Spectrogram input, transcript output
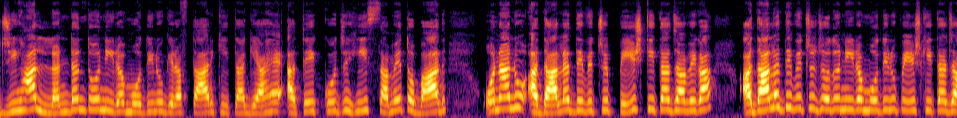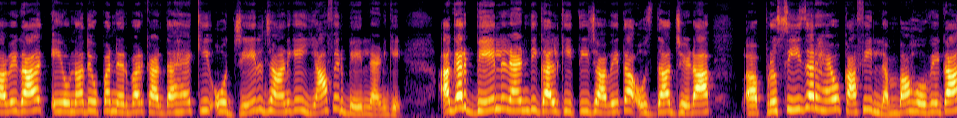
ਜੀ ਹਾਂ, ਲੰਡਨ ਤੋਂ ਨੀਰਵ ਮੋਦੀ ਨੂੰ ਗ੍ਰਿਫਤਾਰ ਕੀਤਾ ਗਿਆ ਹੈ ਅਤੇ ਕੁਝ ਹੀ ਸਮੇਂ ਤੋਂ ਬਾਅਦ ਉਹਨਾਂ ਨੂੰ ਅਦਾਲਤ ਦੇ ਵਿੱਚ ਪੇਸ਼ ਕੀਤਾ ਜਾਵੇਗਾ। ਅਦਾਲਤ ਦੇ ਵਿੱਚ ਜਦੋਂ ਨੀਰਵ ਮੋਦੀ ਨੂੰ ਪੇਸ਼ ਕੀਤਾ ਜਾਵੇਗਾ, ਇਹ ਉਹਨਾਂ ਦੇ ਉੱਪਰ ਨਿਰਭਰ ਕਰਦਾ ਹੈ ਕਿ ਉਹ ਜੇਲ੍ਹ ਜਾਣਗੇ ਜਾਂ ਫਿਰ ਬੇਲ ਲੈਣਗੇ। ਅਗਰ ਬੇਲ ਲੈਣ ਦੀ ਗੱਲ ਕੀਤੀ ਜਾਵੇ ਤਾਂ ਉਸ ਦਾ ਜਿਹੜਾ ਪ੍ਰੋਸੀਜਰ ਹੈ ਉਹ ਕਾਫੀ ਲੰਬਾ ਹੋਵੇਗਾ।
